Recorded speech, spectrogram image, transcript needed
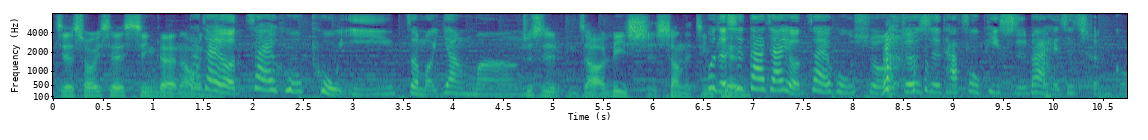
接收一些新的那种。大家有在乎溥仪怎么样吗？就是你知道历史上的今天，或者是大家有在乎说，就是他复辟失败还是成功？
